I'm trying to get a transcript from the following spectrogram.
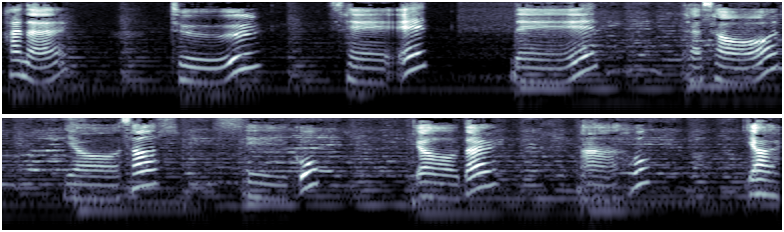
하나, 둘, 셋, 넷, 다섯, 여섯, 일곱, 여덟, 아홉, 열.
